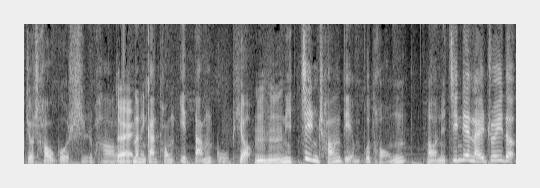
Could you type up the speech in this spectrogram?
就超过十趴了？对，那你看同一档股票，嗯哼，你进场点不同，好，你今天来追的。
